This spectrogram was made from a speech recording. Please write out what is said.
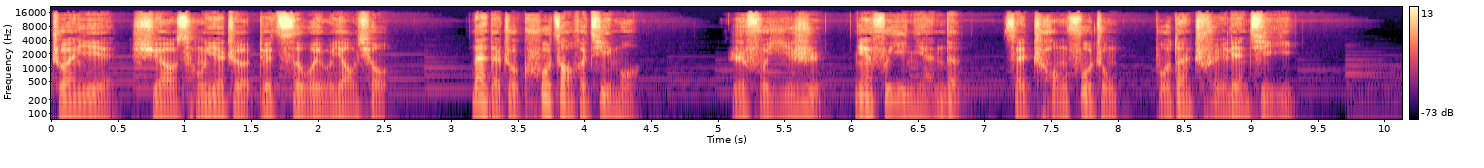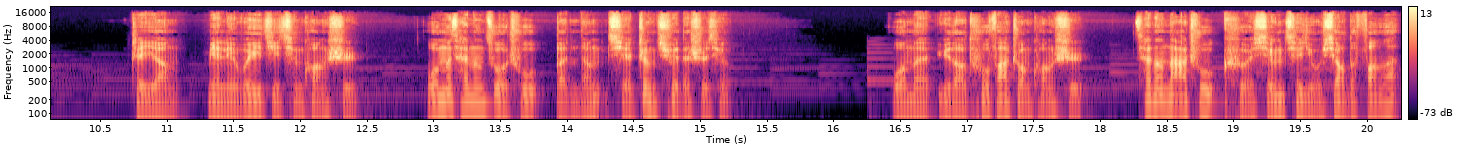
专业需要从业者对自我有要求，耐得住枯燥和寂寞，日复一日、年复一年的在重复中不断锤炼记忆。这样，面临危急情况时，我们才能做出本能且正确的事情。我们遇到突发状况时，才能拿出可行且有效的方案。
